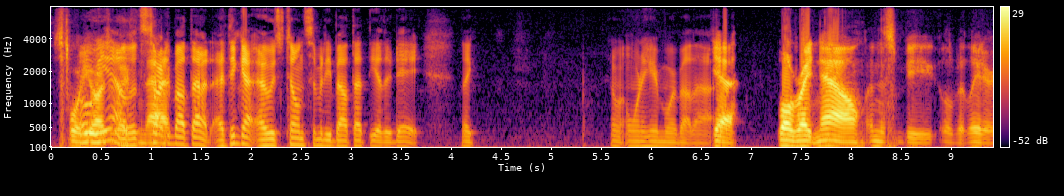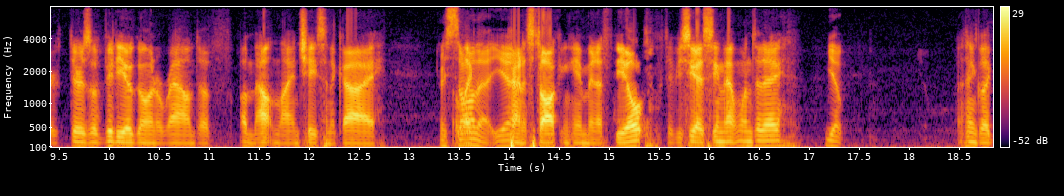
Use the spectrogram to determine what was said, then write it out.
It's forty oh yards yeah, away let's from talk that. about that. I think I, I was telling somebody about that the other day. Like, I, want to hear more about that. Yeah. Well, right now, and this will be a little bit later. There's a video going around of a mountain lion chasing a guy, I saw like, that. Yeah. kind of stalking him in a field. Have you guys seen that one today? Yep. I think like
